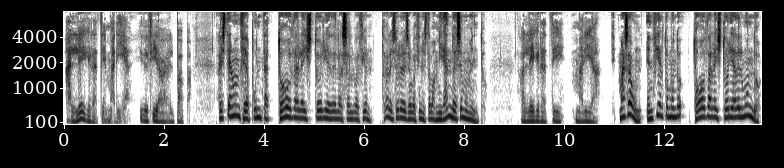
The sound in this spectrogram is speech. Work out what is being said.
alégrate María. Y decía el Papa, a este anuncio apunta toda la historia de la salvación. Toda la historia de la salvación estaba mirando a ese momento. Alégrate, María. Más aún, en cierto mundo, toda la historia del mundo.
